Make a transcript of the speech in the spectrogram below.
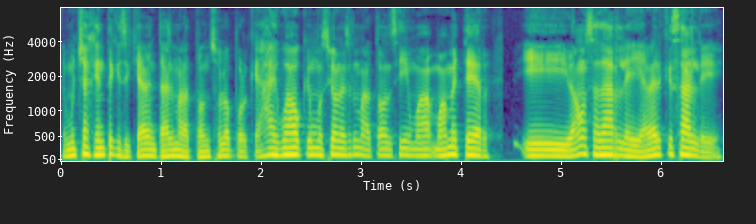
Hay mucha gente que se quiere aventar el maratón solo porque, ay, wow, qué emoción es el maratón, sí, me voy, a, meter y vamos a darle y a ver qué sale.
